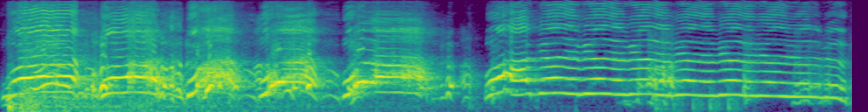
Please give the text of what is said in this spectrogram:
와 미안해 미안해 미안해 미안해 미안해 미안해 미안해 미안해.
